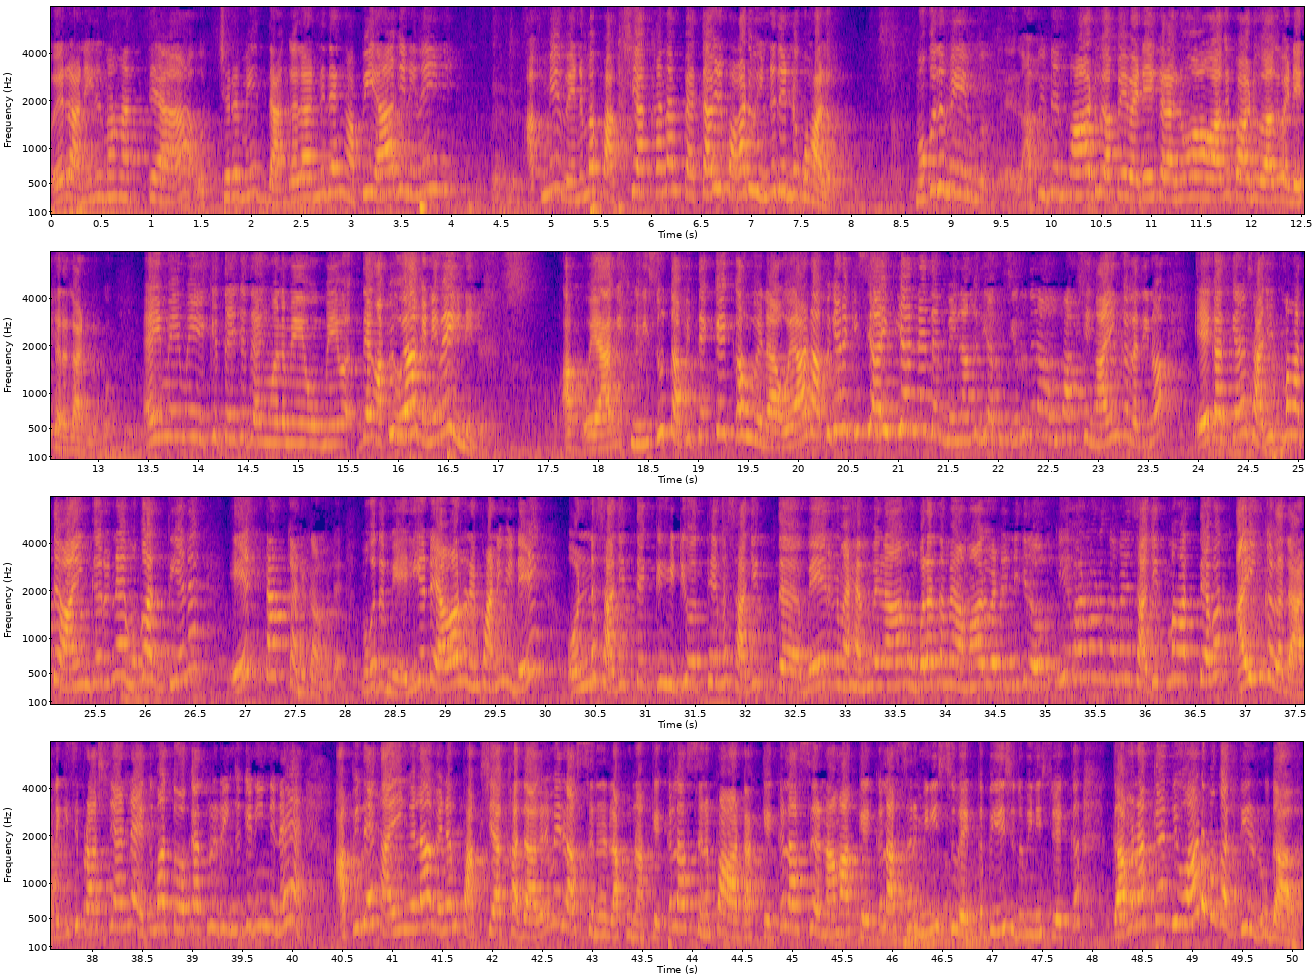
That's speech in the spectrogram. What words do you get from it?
ඔය රනිල් මහත්තයා ඔච්චර මේ දඟලන්නේ දැන් අපි යාගේ නෙවෙයිනේ. අපි මේ වෙනම පක්ෂයක් හනම් පැත්තාවිල පාඩු ඉන්න දෙන්න කොහලෝ. මොකද මේ අපි දැන් පාඩුවේ අපේ වැඩේ කරගෙන ඔයාගේ පාඩුව ඔයාගේ වැඩේ කරගන්නකෝ. ඇයි මේ මේ එක එක තැන්වල මේ මේ දැන් අපි ඔයාගේ නෙවෙයිනේ. අප ඔයාගේ මිනිස්සුත් අපිත් එක්ක එක්ක අහුවෙලා ඔයාට අපි ගැන කිසි අයිතියක් නැහැ දැන් මේ ළඟදී අපි සියලු දෙනාම පක්ෂෙන් අයින් කරලා දිනවා ඒකත් ගැන සජිත් මහත්තයා අයින් කරන්නේ මොකක්ද තියෙන ඒත්තක් අඩිකමට මොකද මේ එළියට යවන්නුනේ පණිවිඩේ. ඔන්න සජිත් එක්ක හිටියොත් එහෙම සජිත් බේරනවා හැම වෙලාවෙම. උඹලා තමයි අමාරු වෙන්නේ කියලා ඕක කියවන්න ඕන කමනේ සජිත් මහත්තයාවත් අයින් කළා දාන්න. කිසි ප්‍රශ්නයක් නැහැ. එතුමත් ඕක ඇතුළේ රිංගගෙන ඉන්නේ නැහැ. අපි දැන් අයින් වෙලා වෙනම පක්ෂයක් හදාගෙන මේ ලස්සන ලකුණක් එක්ක ලස්සන පාටක් එක්ක ලස්සන නමක් එක්ක ලස්සන මිනිස්සු එක්ක පිරිසිදු මිනිස්සු එක්ක ගමනක් යද්දී ඔයාට මොකක්ද තියෙන රුදාව?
